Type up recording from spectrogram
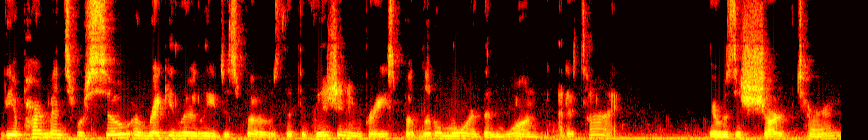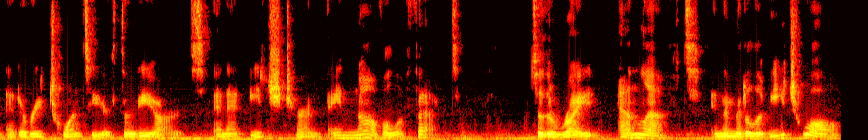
The apartments were so irregularly disposed that the vision embraced but little more than one at a time. There was a sharp turn at every 20 or 30 yards, and at each turn a novel effect. To the right and left, in the middle of each wall,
